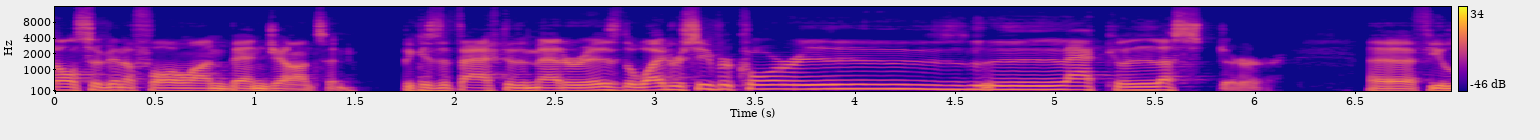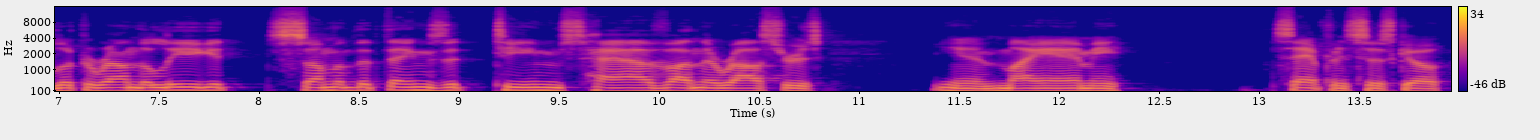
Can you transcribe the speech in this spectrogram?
also going to fall on Ben Johnson because the fact of the matter is the wide receiver corps is lackluster. Uh, if you look around the league at some of the things that teams have on their rosters, you know, Miami, San Francisco,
